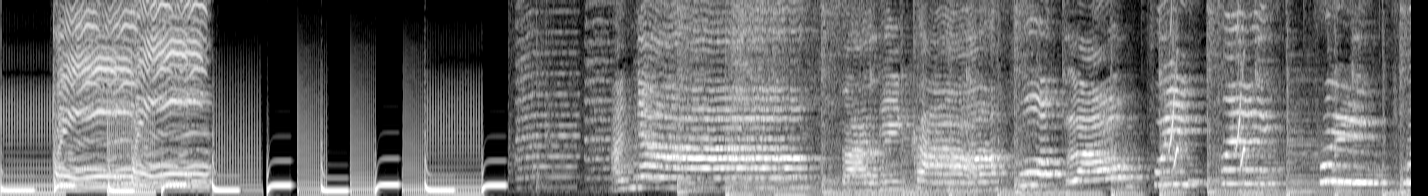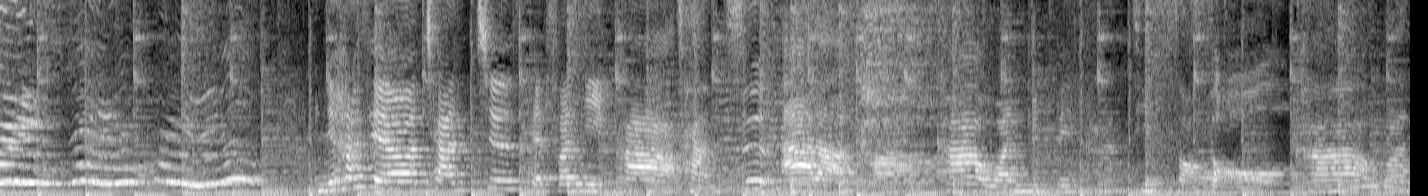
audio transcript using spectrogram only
안녕สวัสดีค่ะ พวกเราพุยพุยพุยพุยอันนี้ฮาเซลฉันชื่อสเตฟานีค่ะ ฉันชื่ออาราค่ะ ค่ะวันนี้เป็นครั้งที่สองสองค่ะ วัน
